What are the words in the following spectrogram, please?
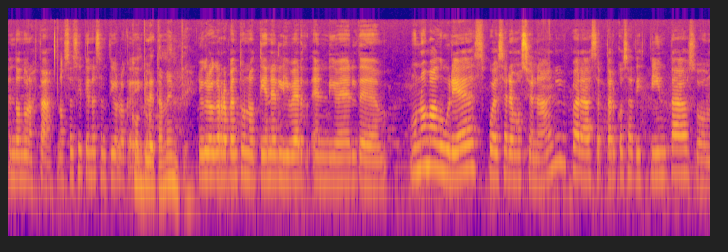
en donde uno está. No sé si tiene sentido lo que digo. Completamente. Yo creo que de repente uno tiene el nivel, el nivel de... Una madurez puede ser emocional para aceptar cosas distintas o...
